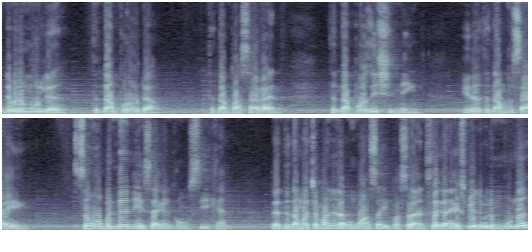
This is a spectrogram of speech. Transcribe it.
daripada mula tentang produk, tentang pasaran, tentang positioning, you know tentang pesaing. Semua benda ni saya akan kongsikan dan tentang macam mana nak menguasai pasaran. Saya akan explain daripada mula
